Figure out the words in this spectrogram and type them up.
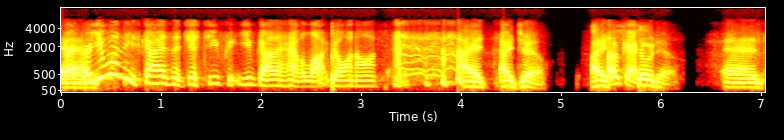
are, are, you one of these guys that just you you've got to have a lot going on? I I do. I okay. so do. And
